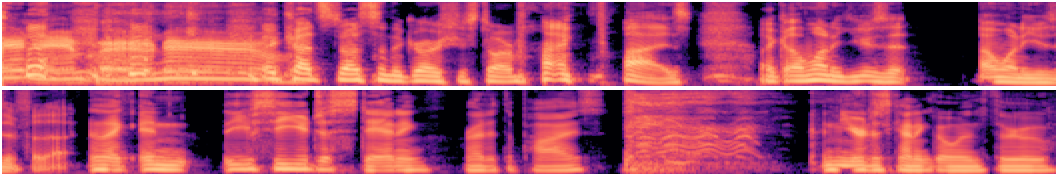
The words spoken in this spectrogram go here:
to, it cuts to us in the grocery store buying pies. Like I want to use it. I want to use it for that. And like, and you see you just standing right at the pies, and you're just kind of going through.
